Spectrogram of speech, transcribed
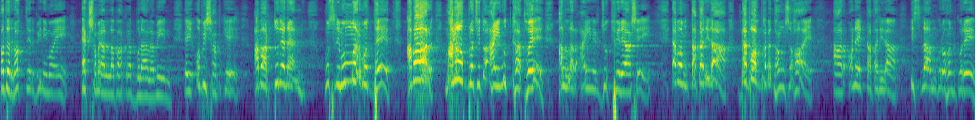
তাদের রক্তের বিনিময়ে এক সময় আল্লাহ পাক রব্বুল আলমিন এই অভিশাপকে আবার তুলে নেন। মুসলিম উম্মার মধ্যে আবার মানব রচিত আইন উৎখাত হয়ে আল্লাহর আইনের যুগ ফিরে আসে এবং তাতারিরা ব্যাপকভাবে ধ্বংস হয়। আর অনেক তাতারিরা ইসলাম গ্রহণ করে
